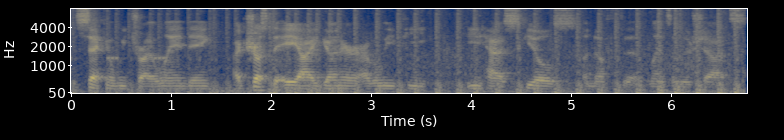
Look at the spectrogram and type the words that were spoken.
the second we try landing. I trust the AI gunner. I believe he, he has skills enough to land some of those shots,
